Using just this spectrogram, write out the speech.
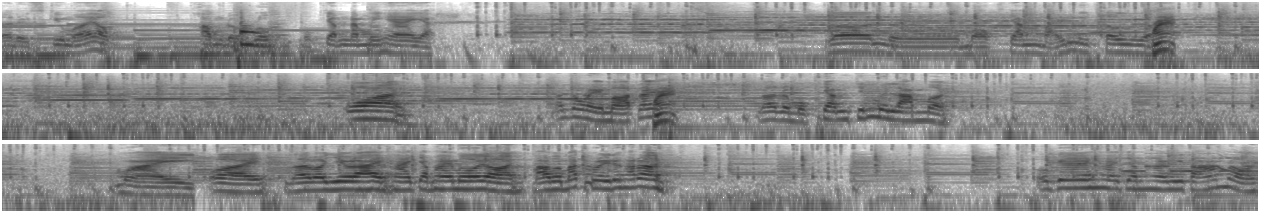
Lên được skill mới không? Không được luôn 152 à. Lên được 174 rồi Ôi Đánh con này mệt đấy. Lên được 195 rồi. Mày Ôi Lên bao nhiêu đây? 220 rồi 30 battery nữa hết ơi. Ok 228 rồi.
